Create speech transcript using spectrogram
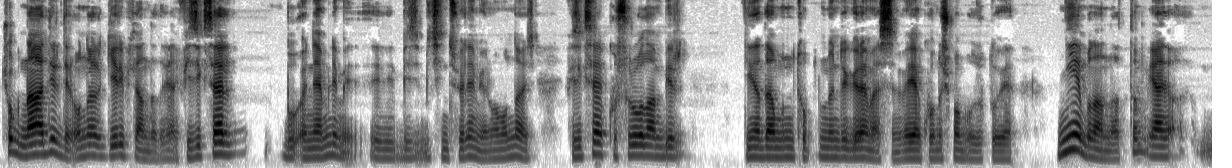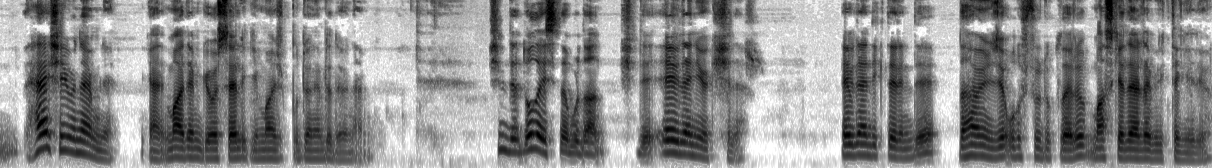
çok nadirdir. Onlar geri plandadır. Yani fiziksel bu önemli mi? E, bizim için söylemiyorum ama onlar için fiziksel kusuru olan bir din adamını toplumun önünde göremezsin veya konuşma bozukluğu veya niye bunu anlattım? Yani her şey önemli. Yani madem görsellik, imaj bu dönemde de önemli. Şimdi dolayısıyla buradan şimdi evleniyor kişiler. Evlendiklerinde daha önce oluşturdukları maskelerle birlikte geliyor.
